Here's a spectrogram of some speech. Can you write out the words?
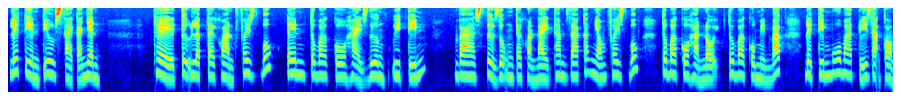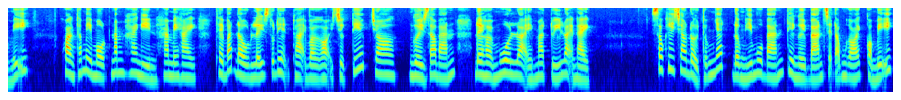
lấy tiền tiêu xài cá nhân. Thể tự lập tài khoản Facebook tên Tobacco Hải Dương uy tín và sử dụng tài khoản này tham gia các nhóm Facebook Tobacco Hà Nội, Tobacco miền Bắc để tìm mua ma túy dạng cỏ Mỹ. Khoảng tháng 11 năm 2022, Thể bắt đầu lấy số điện thoại và gọi trực tiếp cho người giao bán để hỏi mua loại ma túy loại này. Sau khi trao đổi thống nhất đồng ý mua bán thì người bán sẽ đóng gói cỏ Mỹ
